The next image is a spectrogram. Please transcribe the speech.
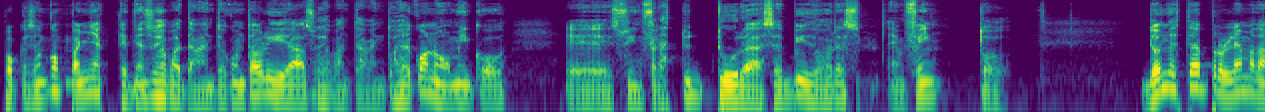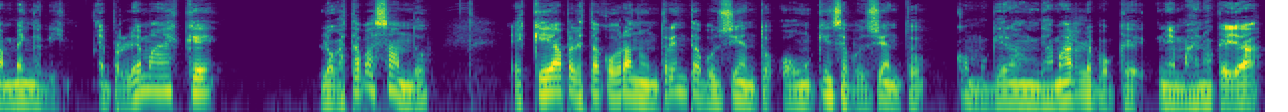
Porque son compañías que tienen sus departamentos de contabilidad, sus departamentos económicos, eh, su infraestructura de servidores, en fin, todo. ¿Dónde está el problema también aquí? El problema es que lo que está pasando es que Apple está cobrando un 30% o un 15%, como quieran llamarle, porque me imagino que ya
